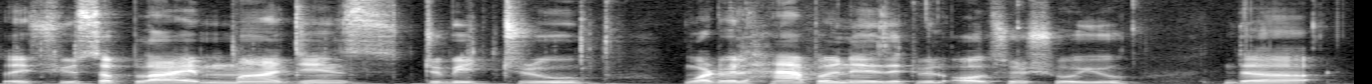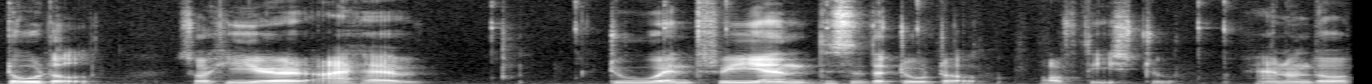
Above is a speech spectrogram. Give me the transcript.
So if you supply margins to be true what will happen is it will also show you the total. So here I have 2 and 3 and this is the total of these two. And on the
